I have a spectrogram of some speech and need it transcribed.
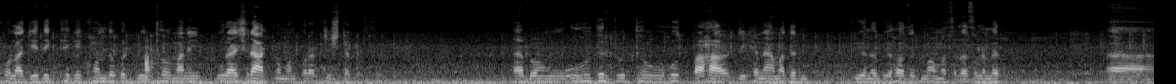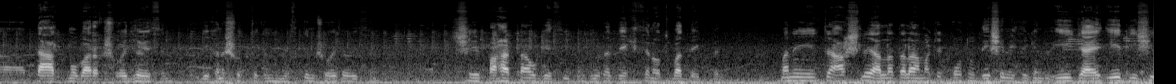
খোলা, যেদিক থেকে খন্দকের যুদ্ধ মানে কুরাইশরা আক্রমণ করার চেষ্টা করছে। এবং উহুদের যুদ্ধ, উহুদ পাহাড়, যেখানে আমাদের প্রিয় নবী হজরত মোহাম্মদ সাল্লাহ সাল্লামের দাঁত মোবারক শহীদ হয়েছেন, যেখানে সত্যজন মুসলিম শহীদ হয়েছেন সেই পাহাড়টাও গেছি, ভিডিওটা দেখছেন অথবা দেখবেন। মানে এটা আসলে আল্লাহ তালা আমাকে কত দেশে নিয়েছে, কিন্তু এই জায় এই দেশে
